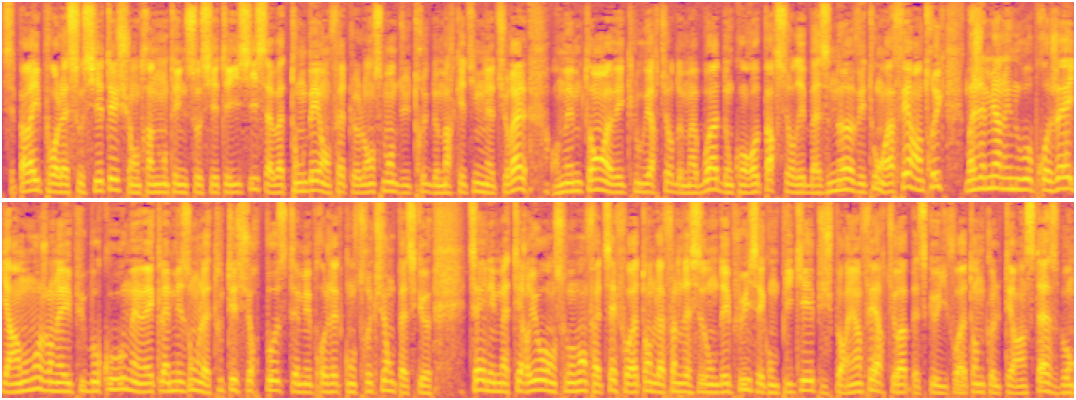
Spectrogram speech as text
c'est pareil pour la société. Je suis en train de monter une société ici. Ça va tomber en fait le lancement du truc de marketing naturel en même temps avec l'ouverture de ma boîte. Donc on repart sur des bases neuves et tout. On va faire un truc. Moi j'aime bien les nouveaux projets. Il y a un moment j'en avais plus beaucoup, mais avec la maison là tout est sur pause. C'était mes projets de construction parce que tu sais les matériaux en ce moment, en fait, tu sais, faut attendre la fin de la saison des pluies, c'est compliqué, puis je peux rien faire, tu vois, parce qu'il faut attendre que le terrain se tasse. Bon,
